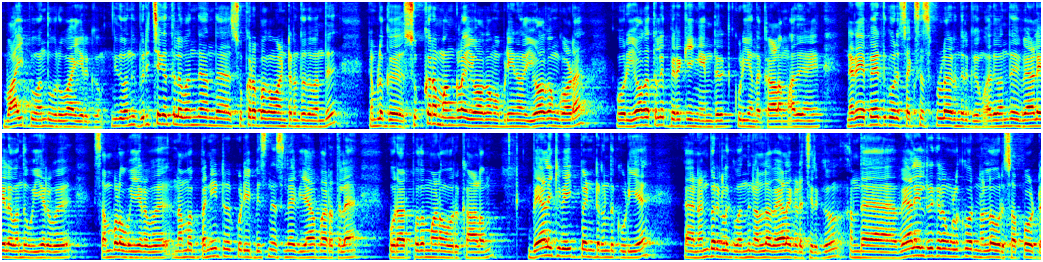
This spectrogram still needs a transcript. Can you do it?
வாய்ப்பு வந்து உருவாகியிருக்கும் இது வந்து விருச்சகத்தில் வந்து அந்த சுக்கர பகவான் இருந்தது வந்து நம்மளுக்கு சுக்கர மங்கள யோகம் அப்படின்னு யோகம் கூட ஒரு யோகத்தில் பிறக்கிங்க இந்த இருக்கக்கூடிய அந்த காலம் அது நிறைய பேர்த்துக்கு ஒரு சக்ஸஸ்ஃபுல்லாக இருந்திருக்கு. அது வந்து வேலையில் வந்து உயர்வு சம்பள உயர்வு நம்ம பண்ணிகிட்டு இருக்கக்கூடிய பிஸ்னஸில் வியாபாரத்தில் ஒரு அற்புதமான ஒரு காலம். வேலைக்கு வெயிட் பண்ணிட்டு இருந்தக்கூடிய நண்பர்களுக்கு வந்து நல்ல வேலை கிடச்சிருக்கும் அந்த வேலையில் இருக்கிறவங்களுக்கு ஒரு நல்ல ஒரு சப்போர்ட்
